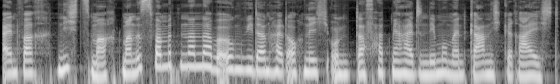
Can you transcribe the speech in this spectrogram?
einfach nichts macht. Man ist zwar miteinander, aber irgendwie dann halt auch nicht. Und das hat mir halt in dem Moment gar nicht gereicht.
